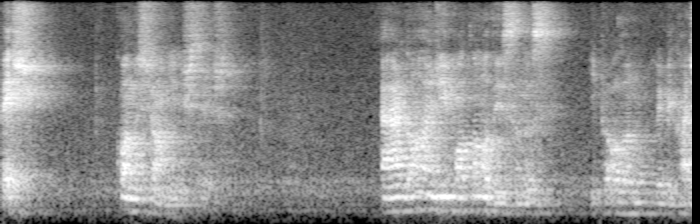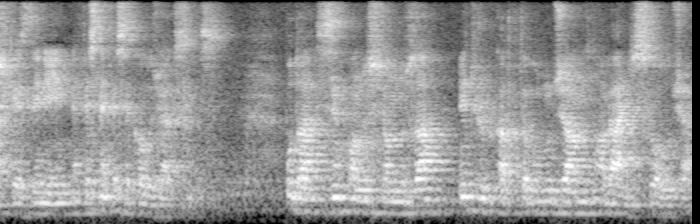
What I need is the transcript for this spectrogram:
5. Kondisyon geliştirir. Eğer daha önce ip atlamadıysanız ipi alın ve birkaç kez deneyin, nefes nefese kalacaksınız. Bu da sizin kondisyonunuza ne tür bir katkıda bulunacağınızın habercisi olacak.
